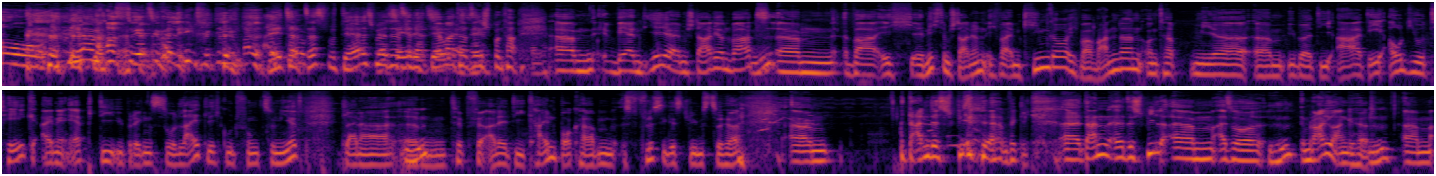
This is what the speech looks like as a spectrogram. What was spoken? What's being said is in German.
oh, wie lange hast du jetzt überlegt für die Überleitung? das, der ist mir erzähl, tatsächlich, erzähl, der war tatsächlich spontan. Ähm, während ihr ja im Stadion wart, mhm. ähm, war ich äh, nicht im Stadion. Ich war im Chiemgau, ich war wandern und habe mir ähm, über die ARD Audiothek eine App, die übrigens so leidlich gut funktioniert Kleiner mhm. ähm, Tipp für alle, die keinen Bock haben, flüssige Streams zu hören. ähm, dann das Spiel, ja, wirklich. Äh, dann äh, das Spiel, ähm, also mhm. im Radio angehört. Mhm. Ähm,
